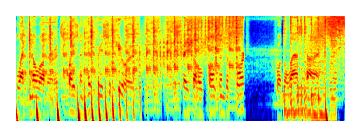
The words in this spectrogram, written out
like no other. Its place in history secured. The space shuttle pulls into port for the last time.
